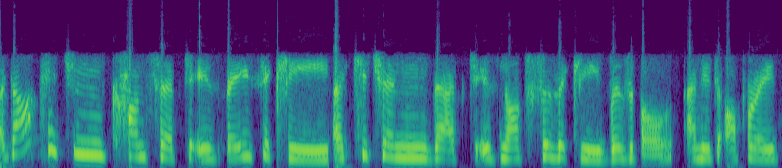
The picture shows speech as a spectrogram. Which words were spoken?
A dark kitchen concept is basically a kitchen that is not physically visible and it operates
